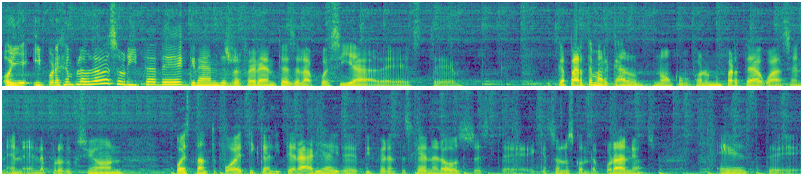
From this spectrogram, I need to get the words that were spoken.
Oye, y por ejemplo, hablabas ahorita de grandes referentes de la poesía, de este, que aparte marcaron, ¿no? Como fueron un parteaguas en, en, en la producción, pues tanto poética, literaria y de diferentes géneros, este, que son los contemporáneos. Este,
